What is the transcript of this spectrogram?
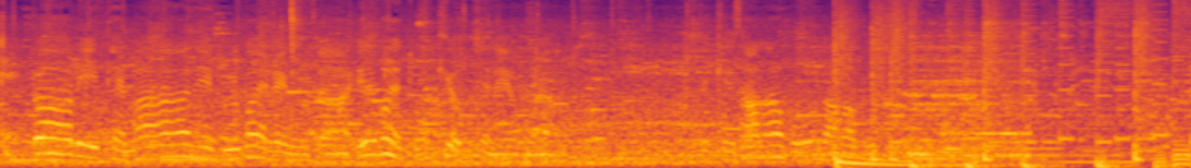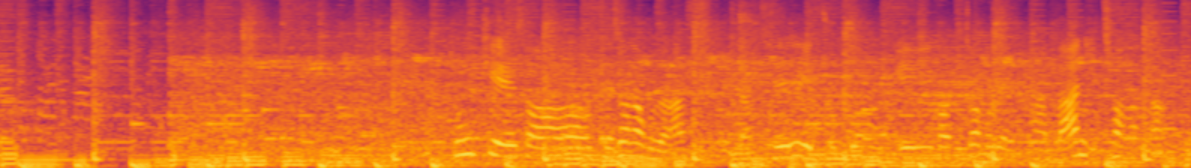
특별히 대만의 물건이라기보다 일본의 도쿄호텔네요. 그냥 계산하고 나가보겠습니다. 동키에서 계산하고 나왔습니다. 제일이 조금 이것저것 한 12,000원 남고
